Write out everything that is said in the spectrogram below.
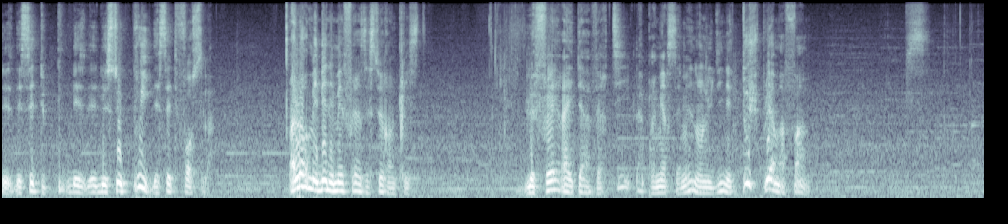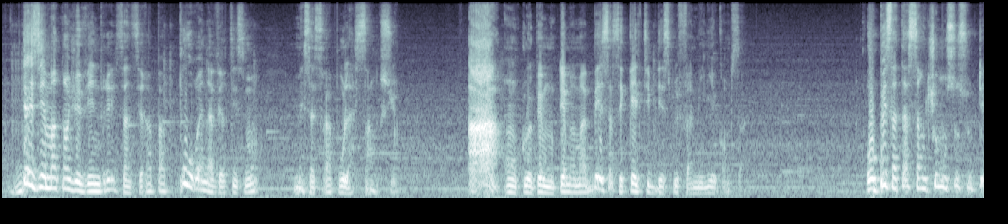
de, de, ce puits, de cette fosse-là. Alors, mes bien-aimés frères et sœurs en Christ, le frère a été averti, la première semaine, on lui dit, ne touche plus à ma femme. Deuxièmement, quand je viendrai, ça ne sera pas pour un avertissement, mais ça sera pour la sanction. Ah, on clopé mon thème, ça c'est quel type d'esprit familier comme ça? Opesa ta sanction mosusu te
